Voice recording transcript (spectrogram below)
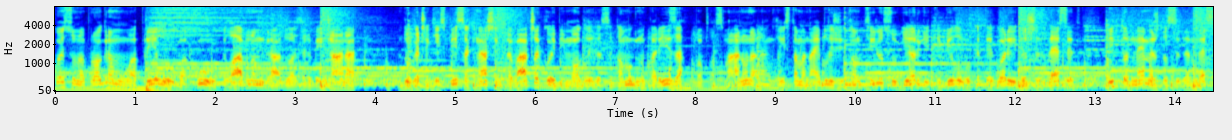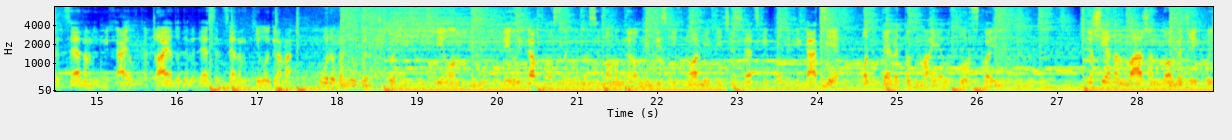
koje su na programu u aprilu u Baku, glavnom gradu Azerbejdžana. Dugačak je spisak naših hrvača koji bi mogli da se domognu Pariza. Po plasmanu na rang listama najbliži tom cilju su Georgi Tibilov u kategoriji do 60, Viktor Nemeš do 77 i Mihajl Kadžaja do 97 kg u rvanju grčko-rimskim stilom. Prilika poslednja da se domogne olimpijskih normi biće svetske kvalifikacije od 9. maja u Turskoj. Još jedan važan događaj koji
